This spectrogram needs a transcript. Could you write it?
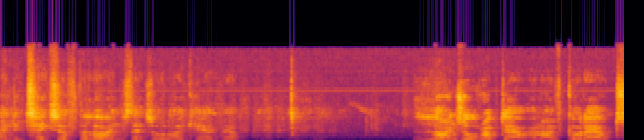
and it takes off the lines. That's all I care about. Lines all rubbed out and I've got out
